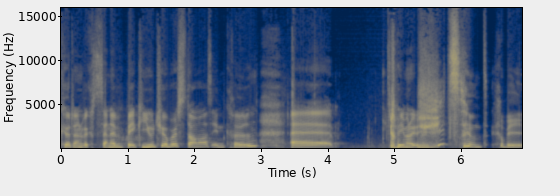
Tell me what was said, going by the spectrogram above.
gehöre dann wirklich zu den big YouTubers damals in Köln. Äh, ich bin immer noch in der Schweiz und ich bin,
